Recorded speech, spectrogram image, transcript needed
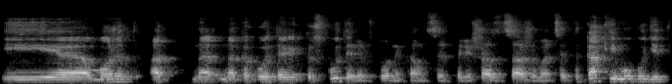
и э, может от, на, на какой-то электроскутере в вторник конце пересаживаться. Это как ему будет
